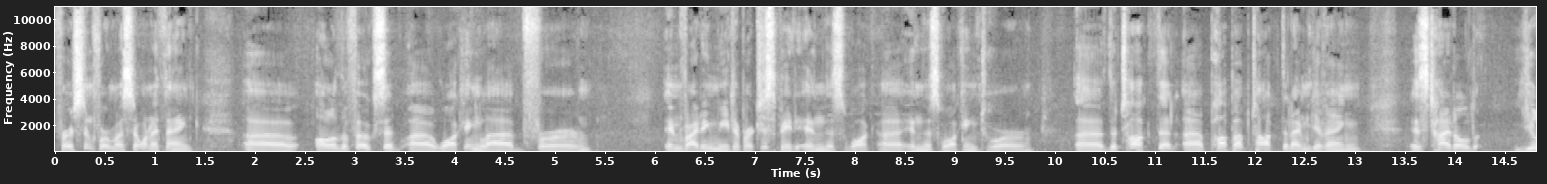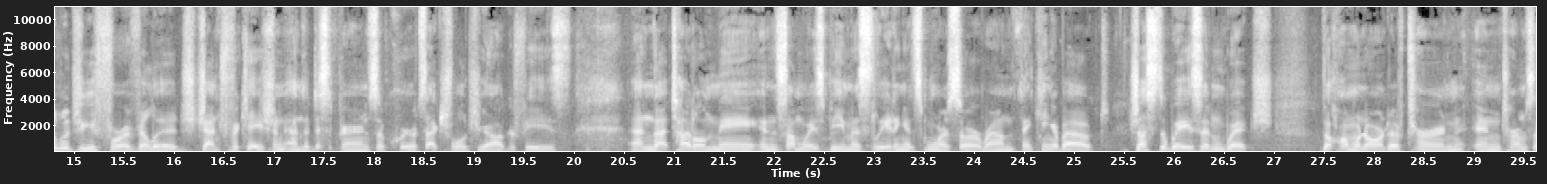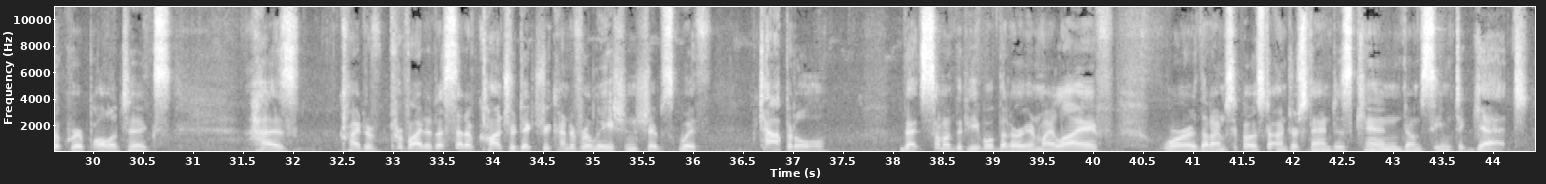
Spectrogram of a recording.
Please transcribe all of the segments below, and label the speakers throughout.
Speaker 1: First and foremost, I want to thank uh, all of the folks at uh, Walking Lab for inviting me to participate in this walk uh, in this walking tour. Uh, the talk that uh, pop-up talk that I'm giving is titled "Eulogy for a Village: Gentrification and the Disappearance of Queer Sexual Geographies," and that title may, in some ways, be misleading. It's more so around thinking about just the ways in which the homonormative turn in terms of queer politics has kind of provided a set of contradictory kind of relationships with capital that some of the people that are in my life or that I'm supposed to understand as kin don't seem to get.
